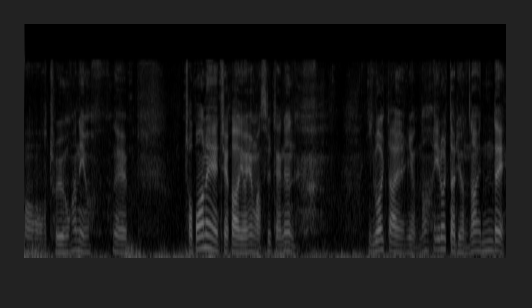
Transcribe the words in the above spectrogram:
어 조용하네요. 네 저번에 제가 여행 왔을 때는 2월달이었나 1월달이었나 했는데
